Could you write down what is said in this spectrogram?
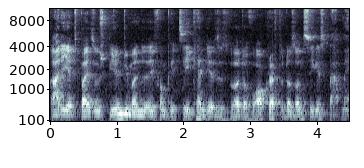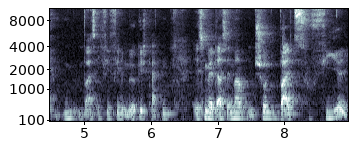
gerade jetzt bei so Spielen, wie man sie vom PC kennt, dieses World of Warcraft oder sonstiges, da hat man ja, weiß ich wie viele Möglichkeiten, ist mir das immer schon bald zu viel,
